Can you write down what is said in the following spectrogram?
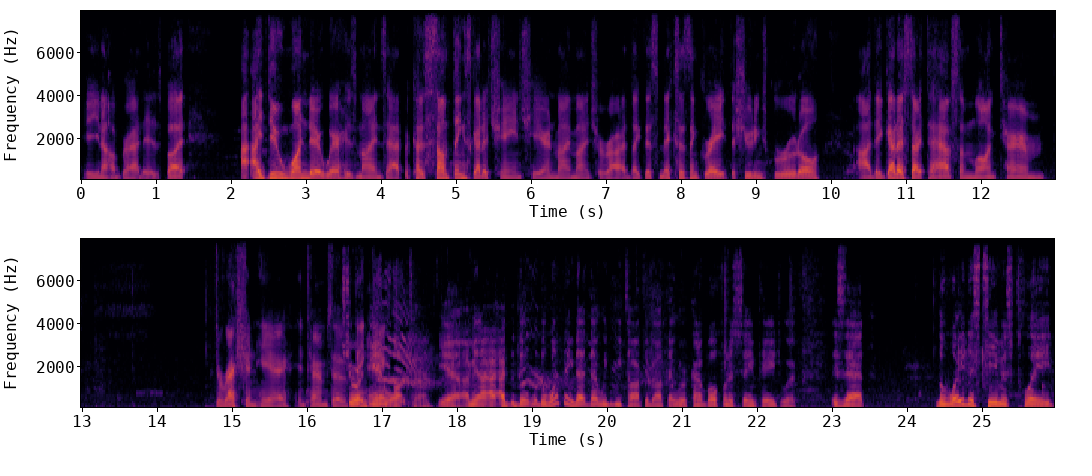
You know how Brad is, but I, I do wonder where his mind's at because something's got to change here in my mind, Sherrod. Like this mix isn't great. The shooting's brutal. Uh, they got to start to have some long term direction here in terms of Short thinking. and long term. Yeah, I mean, I, I the the one thing that that we we talked about that we're kind of both on the same page with is that the way this team has played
